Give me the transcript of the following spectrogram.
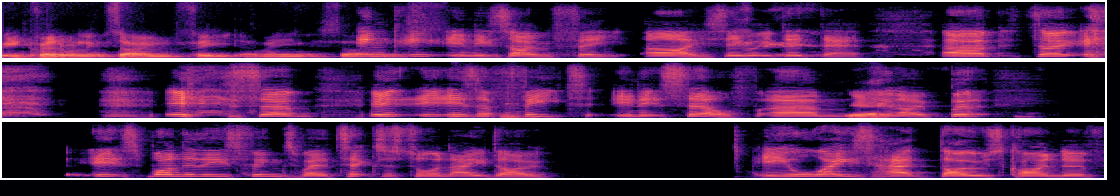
incredible in its own feat. I mean, it's like, in, in, in his own feet. Ah, you see what he did there. Um, so it's um, it, it is a feat in itself. Um, Yeah. you know, but it's one of these things where Texas Tornado, he always had those kind of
